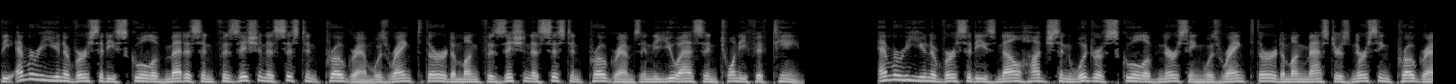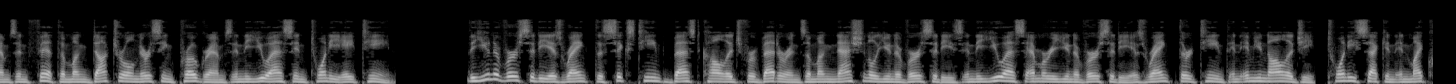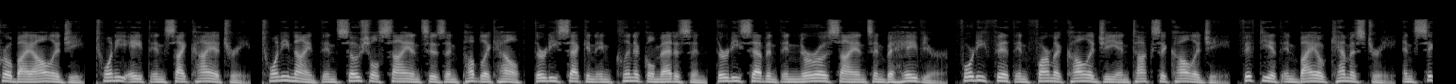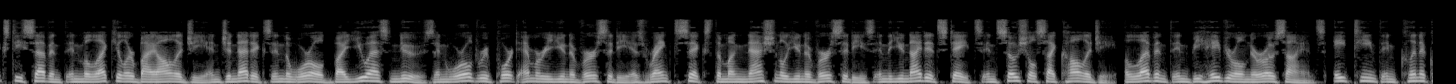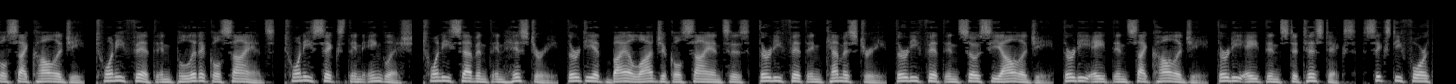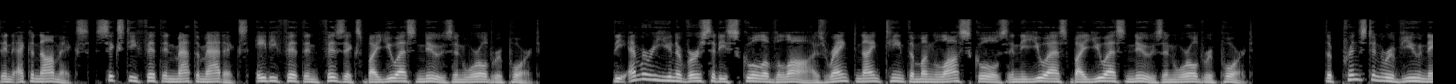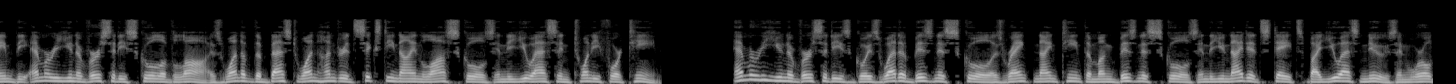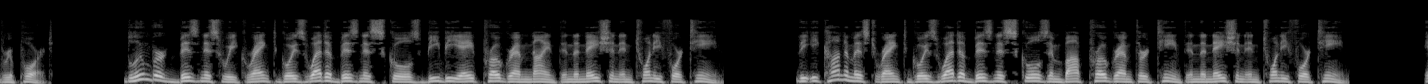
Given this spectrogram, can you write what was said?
The Emory University School of Medicine Physician Assistant Program was ranked third among physician assistant programs in the U.S. in 2015. Emory University's Nell Hodgson Woodruff School of Nursing was ranked third among master's nursing programs and fifth among doctoral nursing programs in the U.S. in 2018. The university is ranked the 16th best college for veterans among national universities in the U.S. Emory University is ranked 13th in immunology, 22nd in microbiology, 28th in psychiatry, 29th in social sciences and public health, 32nd in clinical medicine, 37th in neuroscience and behavior, 45th in pharmacology and toxicology, 50th in biochemistry, and 67th in molecular biology and genetics in the world by U.S. News & World Report Emory University University is ranked 6th among national universities in the United States in social psychology, 11th in behavioral neuroscience, 18th in clinical psychology, 25th in political science, 26th in English, 27th in history, 30th biological sciences, 35th in chemistry, 35th in sociology, 38th in psychology, 38th in statistics, 64th in economics, 65th in mathematics, 85th in physics by U.S. News & World Report. The Emory University School of Law is ranked 19th among law schools in the U.S. by U.S. News & World Report. The Princeton Review named the Emory University School of Law as one of the best 169 law schools in the U.S. in 2014. Emory University's Goizueta Business School is ranked 19th among business schools in the United States by U.S. News & World Report. Bloomberg Businessweek ranked Goizueta Business School's BBA program 9th in the nation in 2014. The Economist ranked Goizueta Business School's MBA program 13th in the nation in 2014.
